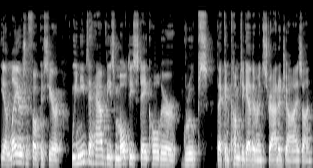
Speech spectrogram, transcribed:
yeah, layers of focus here. We need to have these multi stakeholder groups that can come together and strategize on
